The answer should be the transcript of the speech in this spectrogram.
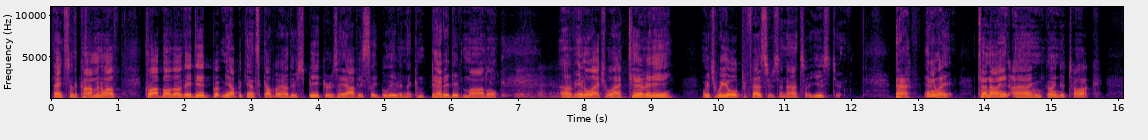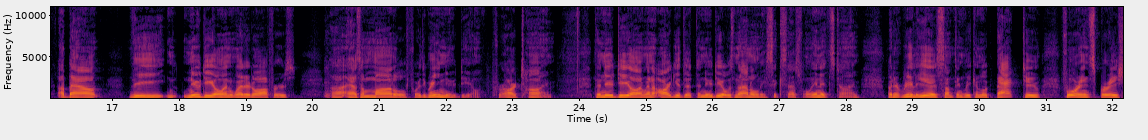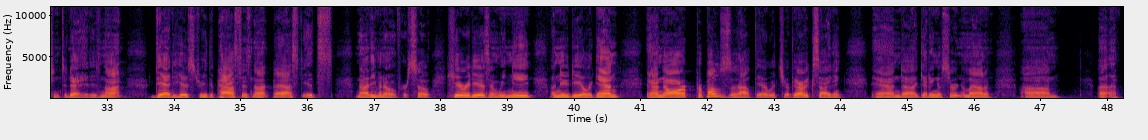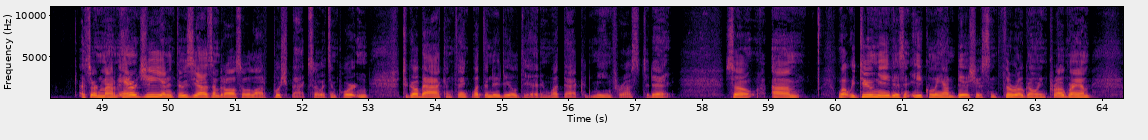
Thanks to the Commonwealth Club, although they did put me up against a couple of other speakers. They obviously believe in the competitive model of intellectual activity, which we old professors are not so used to. anyway, tonight I'm going to talk about the New Deal and what it offers uh, as a model for the Green New Deal for our time. The New Deal, I'm going to argue that the New Deal was not only successful in its time, but it really is something we can look back to for inspiration today. It is not dead history. The past is not past, it's not even over. So here it is, and we need a New Deal again. And there are proposals out there which are very exciting and uh, getting a certain amount of um, a, a certain amount of energy and enthusiasm, but also a lot of pushback. So it's important to go back and think what the New Deal did and what that could mean for us today. So, um, what we do need is an equally ambitious and thoroughgoing program,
